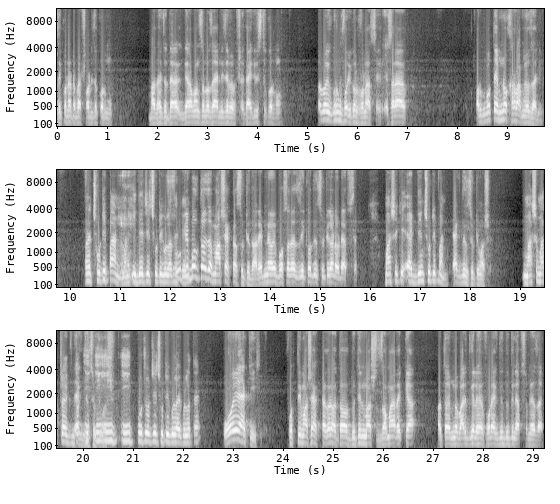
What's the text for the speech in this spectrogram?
যে কোনো একটা ব্যবসা বাণিজ্য করব। বা হয়তো গ্রাম অঞ্চলে যায় নিজে ব্যবসা গাই গৃহস্থী করব। ওই ওরকম পরিকল্পনা আছে। এছাড়া ওরকম তো এমনিও খারাপ আমিও জানি। মানে ছুটি পান? মানে ঈদের যে ছুটিগুলো থাকে। ছুটি বলতে ওই যে মাসে একটা ছুটি ধর এমনি ওই বছরে যে কদিন ছুটি কাটে ওটা অ্যাবসেন্ট মাসে কি একদিন ছুটি পান? একদিন ছুটি মাসে। মাসে মাত্র একদিন একদিন ছুটি ঈদ ঈদ পুজোর যে ছুটিগুলো এগুলোতে? ওই একই। প্রতি মাসে একটা করে হয়তো দু তিন মাস জমা রেখা হয়তো এমনি বাড়িতে গেলে এরপরে একদিন দুদিন অ্যাবসেন্ট হয়ে যায়।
